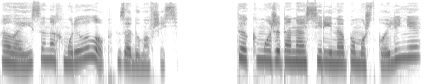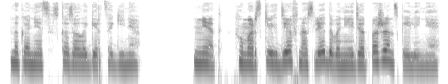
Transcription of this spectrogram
А Лаиса нахмурила лоб, задумавшись. «Так, может, она Сирина по мужской линии, — наконец сказала герцогиня. «Нет, у морских дев наследование идет по женской линии.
